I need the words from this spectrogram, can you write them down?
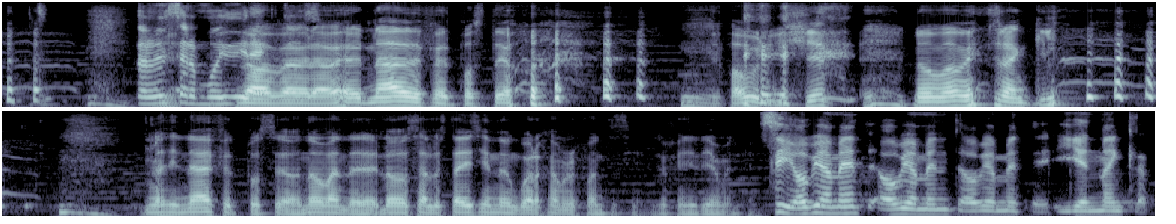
suelen ser muy directos. No, a ver, a ver, nada de Fed posteo. Holy shit. No mames, tranquilo. Nada de Fed posteo. No, banda, lo, o sea, lo está diciendo en Warhammer Fantasy, definitivamente. Sí, obviamente, obviamente, obviamente. Y en Minecraft.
